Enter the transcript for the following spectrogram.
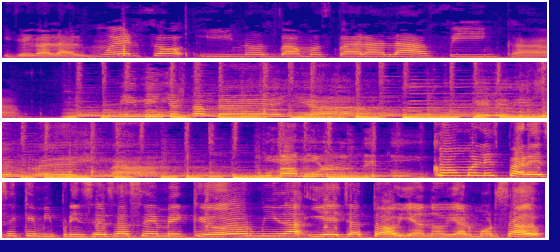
Y llega el almuerzo y nos vamos para la finca. Mi niña es tan bella que le dicen reina. Una multitud. ¿Cómo les parece que mi princesa se me quedó dormida y ella todavía no había almorzado?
